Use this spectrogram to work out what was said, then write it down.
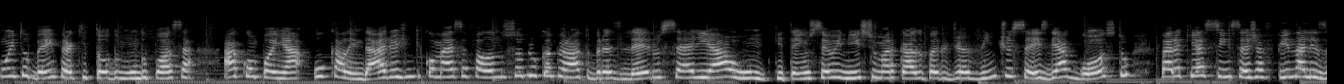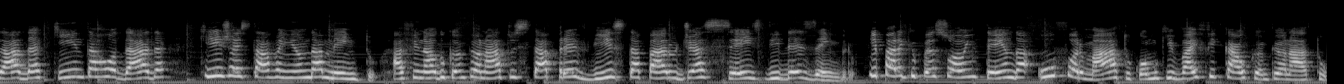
Muito bem, para que todo mundo possa acompanhar o calendário, a gente começa falando sobre o Campeonato Brasileiro Série A1, que tem o seu início marcado para o dia 26 de agosto, para que assim seja finalizada a quinta rodada que já estava em andamento. A final do campeonato está prevista para o dia 6 de dezembro. E para que o pessoal entenda o formato, como que vai ficar o campeonato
